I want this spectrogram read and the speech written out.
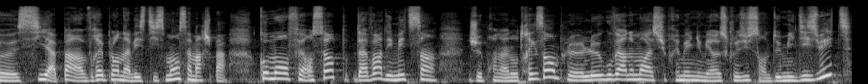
euh, s'il n'y a pas un vrai plan d'investissement, ça marche pas. Comment on fait en sorte d'avoir des médecins? Je vais prendre un autre exemple. Le gouvernement a supprimé le numerus clausus en 2018.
